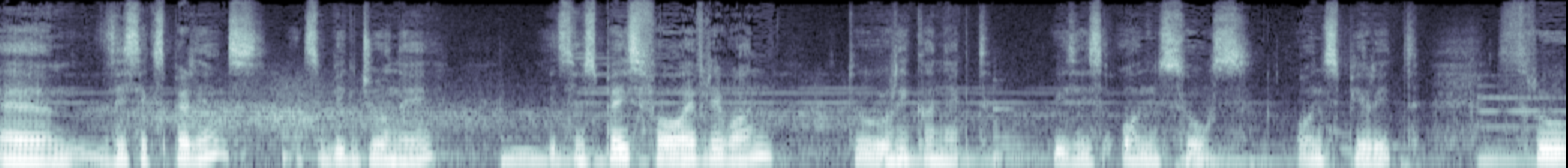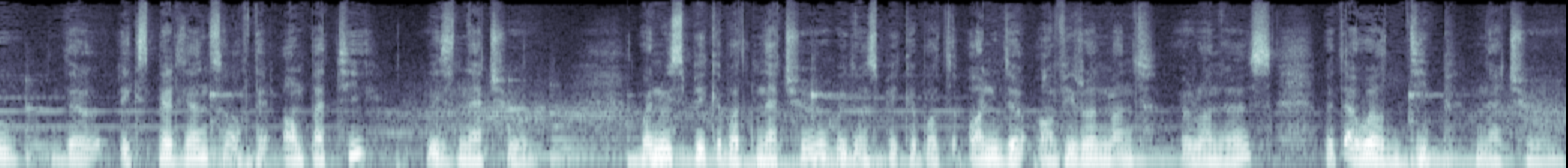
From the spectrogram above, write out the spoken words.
Um, this experience, it's a big journey. It's a space for everyone to reconnect with his own source, own spirit, through the experience of the empathy with nature. When we speak about nature, we don't speak about only the environment around us, but our deep nature.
